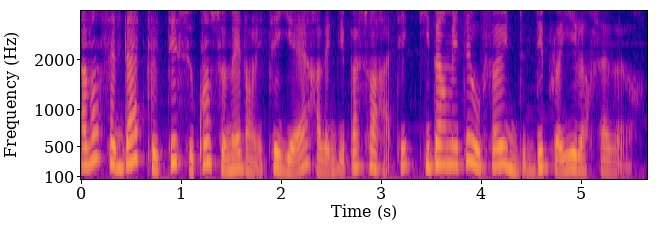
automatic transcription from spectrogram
Avant cette date, le thé se consommait dans les théières avec des passoires à thé qui permettaient aux feuilles de déployer leur saveur.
